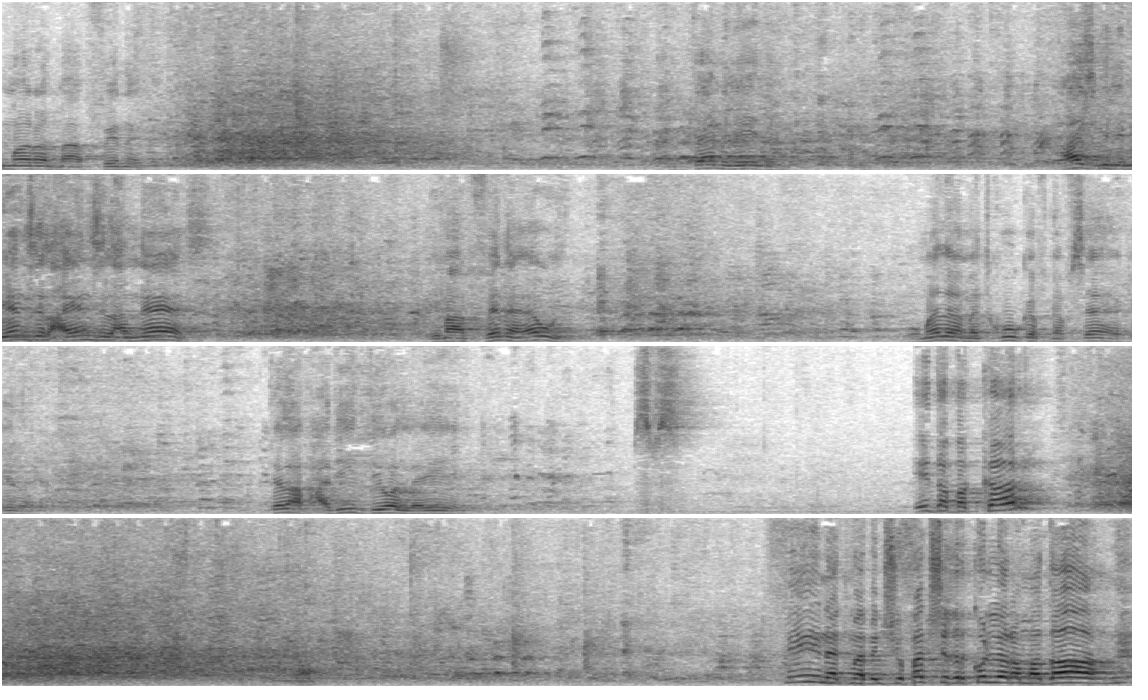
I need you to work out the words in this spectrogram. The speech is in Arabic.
المرة المعفنة دي. بتعمل إيه دي؟ حاسب اللي بينزل هينزل على الناس. دي معفنة قوي. ومالها متكوكه في نفسها كده. تلعب حديد دي ولا إيه؟ بس بس. إيه ده بكار؟ فينك ما بنشوفكش غير كل رمضان.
